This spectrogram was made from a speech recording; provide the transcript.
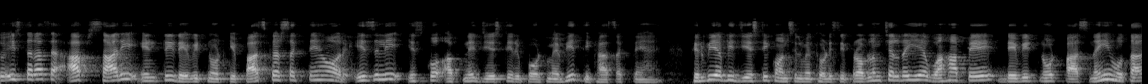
तो इस तरह से आप सारी एंट्री डेबिट नोट की पास कर सकते हैं और इजिली इसको अपने जीएसटी रिपोर्ट में भी दिखा सकते हैं। फिर भी अभी जीएसटी काउंसिल में थोड़ी सी प्रॉब्लम चल रही है, वहाँ पे डेबिट नोट पास नहीं होता।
